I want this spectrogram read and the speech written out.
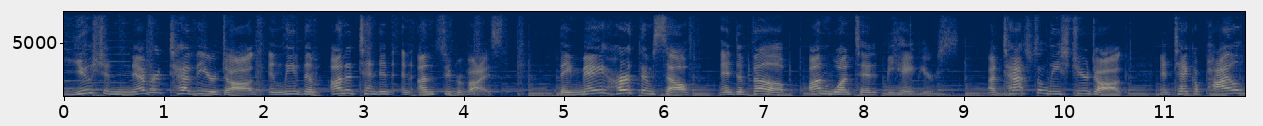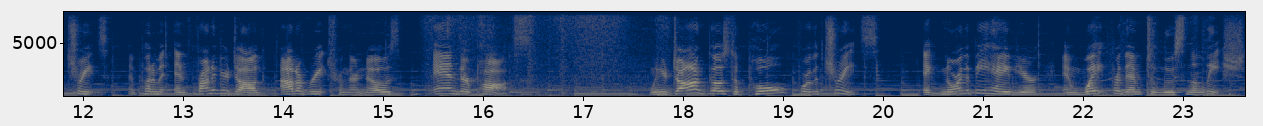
You should never tether your dog and leave them unattended and unsupervised. They may hurt themselves and develop unwanted behaviors. Attach the leash to your dog and take a pile of treats and put them in front of your dog out of reach from their nose and their paws. When your dog goes to pull for the treats, ignore the behavior and wait for them to loosen the leash.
